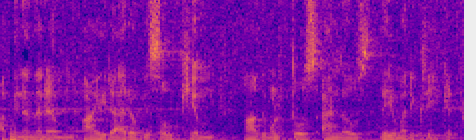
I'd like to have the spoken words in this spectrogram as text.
അഭിനന്ദനം ആയുരാരോഗ്യ സൗഖ്യം ആദമുൾത്തോസ് ആനോസ് ദൈവം അനുഗ്രഹിക്കട്ടെ.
